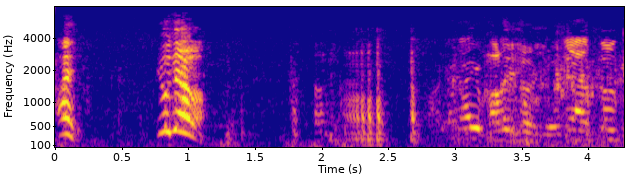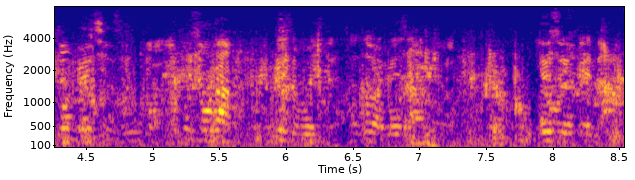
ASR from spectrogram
哎，又掉了！刚刚又爬了一条鱼，现在都都没清楚掉，不说吧？为什么？它这外面啥鱼？流水变大。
